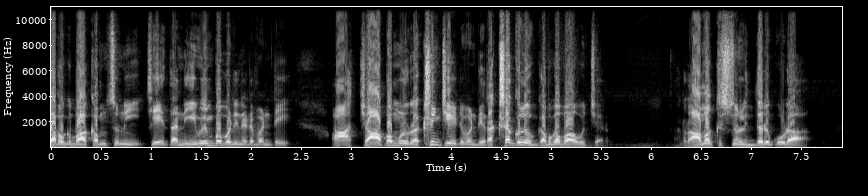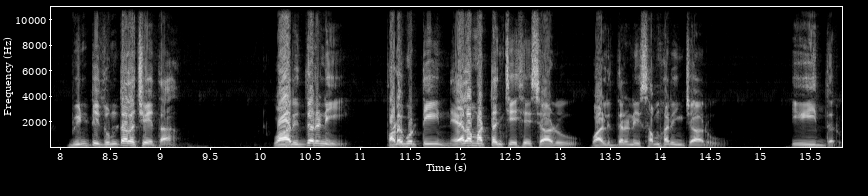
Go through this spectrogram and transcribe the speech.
గబగబా కంసుని చేత నియమింపబడినటువంటి ఆ చాపమును రక్షించేటువంటి రక్షకులు గబగబా వచ్చారు. రామకృష్ణులు ఇద్దరు కూడా వింటి తుంటల చేత వారిద్దరిని పడగొట్టి నేలమట్టం చేసేశాడు వాళ్ళిద్దరిని సంహరించారు ఈ ఇద్దరు.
